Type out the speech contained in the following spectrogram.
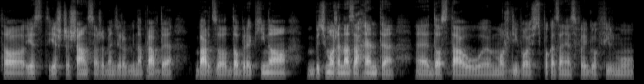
to jest jeszcze szansa, że będzie robił naprawdę bardzo dobre kino. Być może na zachętę e, dostał e, możliwość pokazania swojego filmu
